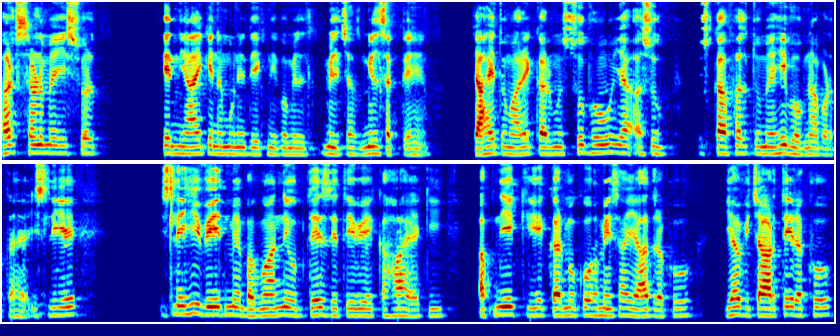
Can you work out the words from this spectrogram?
हर क्षण में ईश्वर के न्याय के नमूने देखने को मिल मिल मिल सकते हैं। चाहे तुम्हारे कर्म शुभ हों या अशुभ, उसका फल तुम्हें ही भोगना पड़ता है। इसलिए इसलिए ही वेद में भगवान ने उपदेश देते हुए कहा है कि अपने किए कर्म को हमेशा याद रखो, यह विचारते रखो,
